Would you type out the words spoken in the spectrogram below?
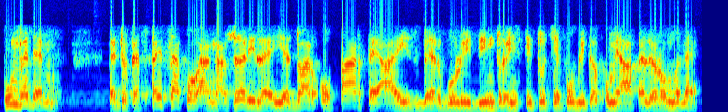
cum vedem. Pentru că speța cu angajările e doar o parte a icebergului dintr-o instituție publică cum e apele române.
